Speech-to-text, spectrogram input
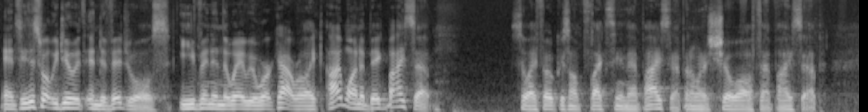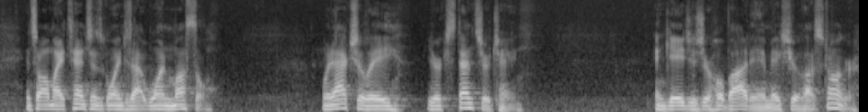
And see, this is what we do with individuals, even in the way we work out. We're like, I want a big bicep. So I focus on flexing that bicep, and I want to show off that bicep. And so all my attention is going to that one muscle, when actually your extensor chain engages your whole body and makes you a lot stronger.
